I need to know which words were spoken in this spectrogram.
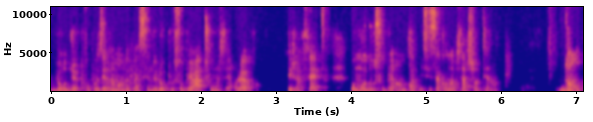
Bourdieu proposait vraiment de passer de l'opus operatum, c'est-à-dire l'œuvre déjà faite, au modus operandi. Et c'est ça qu'on observe sur le terrain. Donc,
